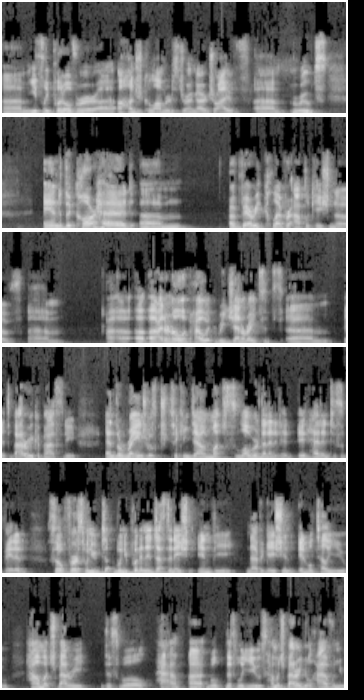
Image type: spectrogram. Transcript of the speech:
Um, easily put over uh, 100 kilometers during our drive um, routes, and the car had um, a very clever application of. Um, uh, uh, I don't know how it regenerates its um, its battery capacity, and the range was ticking down much slower than it had, it had anticipated. So first, when you when you put in a destination in the navigation, it will tell you how much battery this will have, uh, will this will use, how much battery you'll have when you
